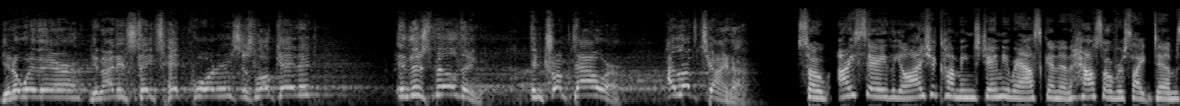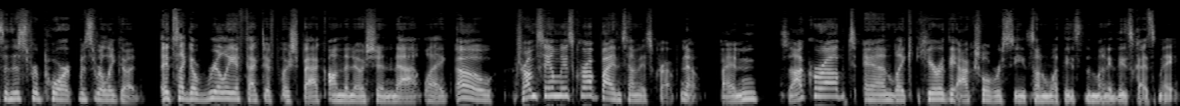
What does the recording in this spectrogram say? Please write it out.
You know where their United States headquarters is located? In this building, in Trump Tower. I love China. So I say the Elijah Cummings, Jamie Raskin, and House Oversight Dems in this report was really good. It's like a really effective pushback on the notion that, like, oh, Trump's family is corrupt, Biden's family is corrupt. No, Biden's not corrupt. And like, here are the actual receipts on what these, the money these guys made.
